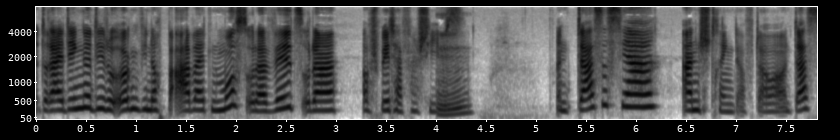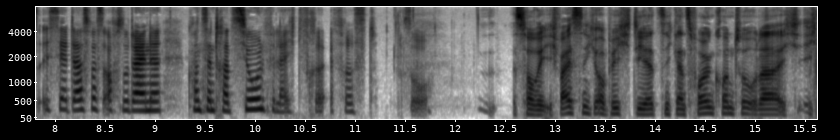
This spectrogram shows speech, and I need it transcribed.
drei Dinge, die du irgendwie noch bearbeiten musst oder willst oder auf später verschiebst. Mhm. Und das ist ja anstrengend auf Dauer. Und das ist ja das, was auch so deine Konzentration vielleicht fri frisst. So. Sorry, ich weiß nicht, ob ich dir jetzt nicht ganz folgen konnte oder ich, ich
